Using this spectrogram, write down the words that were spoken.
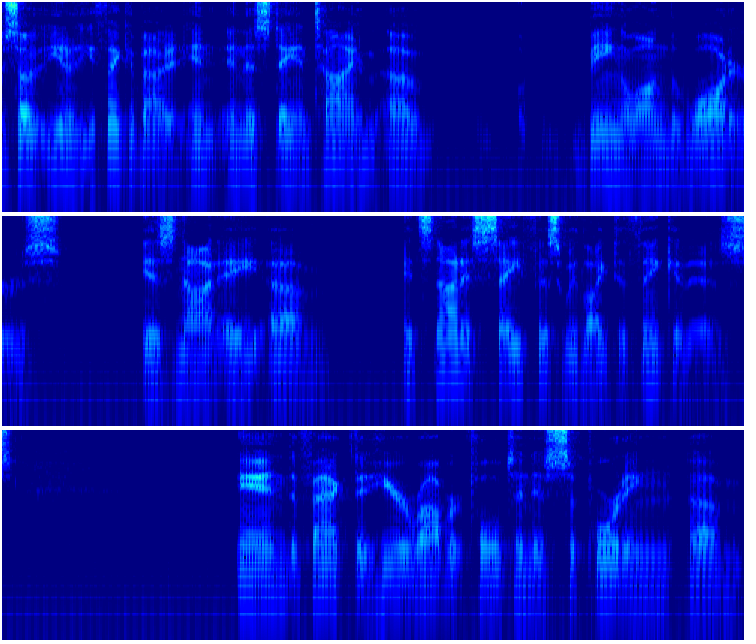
so you know, you think about it in in this day and time. Uh, being along the waters is not a um, it's not as safe as we'd like to think it is. And the fact that here Robert Fulton is supporting um,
